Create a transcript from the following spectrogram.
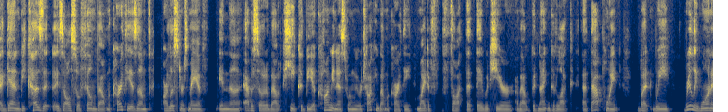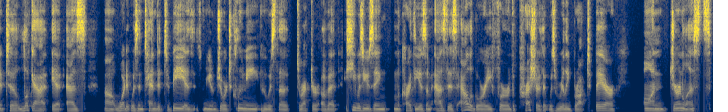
again because it is also a film about McCarthyism. Our listeners may have in the episode about he could be a communist when we were talking about McCarthy might have thought that they would hear about good night and good luck at that point, but we really wanted to look at it as uh, what it was intended to be as you know george clooney who was the director of it he was using mccarthyism as this allegory for the pressure that was really brought to bear on journalists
